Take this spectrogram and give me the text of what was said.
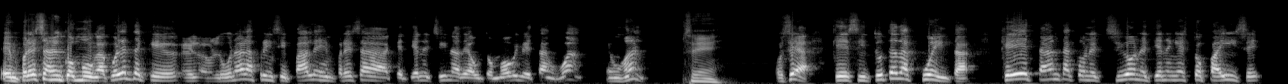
empresas en común. Acuérdate que una de las principales empresas que tiene China de automóviles está en Wuhan. En Wuhan. Sí. O sea, que si tú te das cuenta qué tantas conexiones tienen estos países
